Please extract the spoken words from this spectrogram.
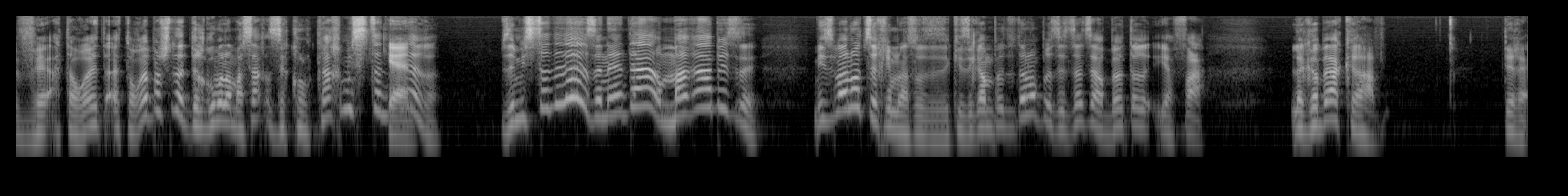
ואתה רואה, רואה פשוט את התרגום על המסך, זה כל כך מסתדר. כן. זה מסתדר, זה נהדר, מה רע בזה? מזמן לא צריכים לעשות את זה, כי זה גם נותן לו פרזנטציה הרבה יותר יפה. לגבי הקרב, תראה,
